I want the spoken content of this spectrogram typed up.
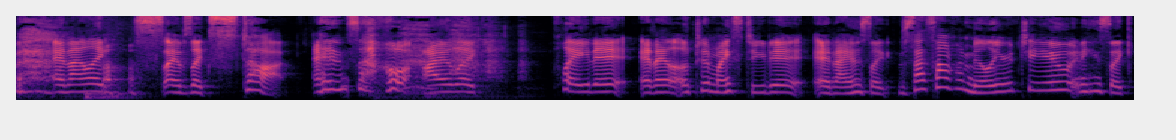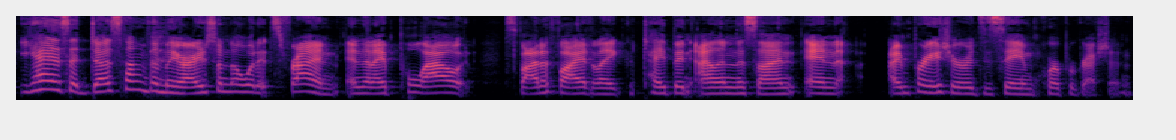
and I like I was like stop, and so I like played it and I looked at my student and I was like, Does that sound familiar to you? And he's like, Yes, it does sound familiar. I just don't know what it's from. And then I pull out Spotify and like type in Island in the Sun and I'm pretty sure it's the same chord progression.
